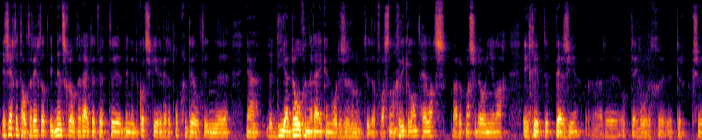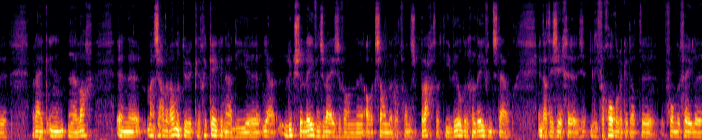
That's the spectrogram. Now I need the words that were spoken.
Je zegt het al terecht, dat immens grote rijk, dat werd uh, binnen de kortste keren werd het opgedeeld in uh, ja, de diadogenrijken worden ze genoemd. Dat was dan Griekenland, Hellas, waar ook Macedonië lag, Egypte, Perzië, waar uh, ook tegenwoordig het Turkse rijk in lag. En, maar ze hadden wel natuurlijk gekeken naar die ja, luxe levenswijze van Alexander. Dat vonden ze prachtig, die wilderige levensstijl. En dat is zich liet vergoddelijken, dat vonden vele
